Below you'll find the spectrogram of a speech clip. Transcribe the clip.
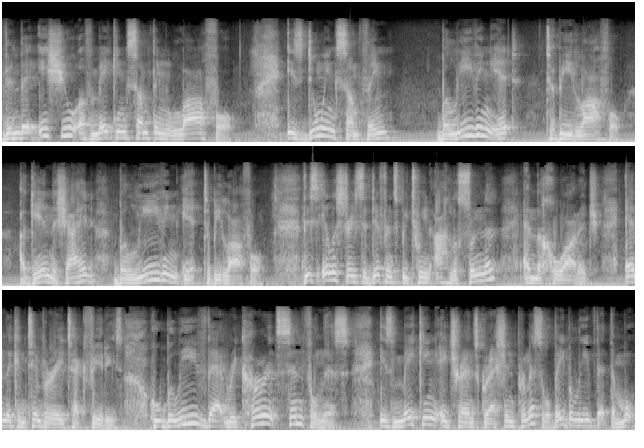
then the issue of making something lawful is doing something, believing it to be lawful. Again, the shahid believing it to be lawful. This illustrates the difference between Ahl Sunnah and the Khawarij and the contemporary Takfiris, who believe that recurrent sinfulness is making a transgression permissible. They believe that the more,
